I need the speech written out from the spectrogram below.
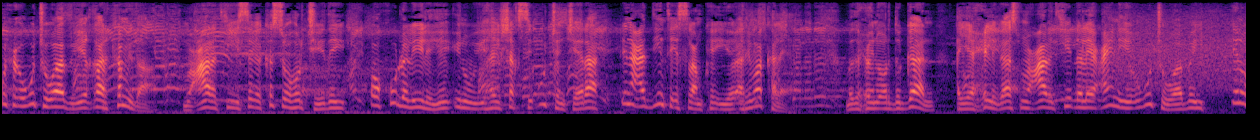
wuxuu ugu jawaabayey qaar ka mid a mucaaradkii isaga ka soo hor jeeday oo ku dhaliilayay inuu yahay shakhsi u janjeera dhinaca diinta islaamka iyo arrimo kale. Madaxweyne erdogan ayaa xilligaas mucaaradkii dhaleecaynayay ugu jawaabay inuu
